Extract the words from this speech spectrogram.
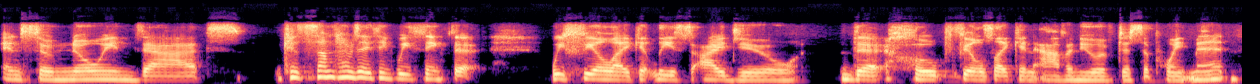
And so knowing that, because sometimes I think we think that we feel like, at least I do, that hope feels like an avenue of disappointment.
